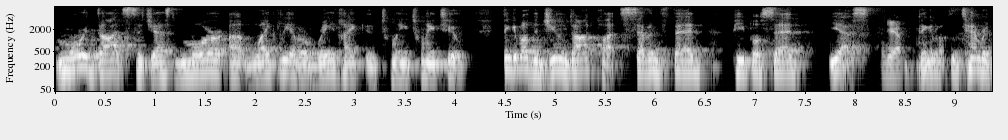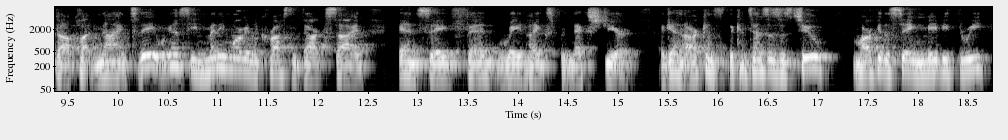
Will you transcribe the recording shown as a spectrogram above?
more dots suggest more uh, likely of a rate hike in 2022. Think about the June dot plot. Seven Fed people said Yes. Yep. Think about September dot plot nine. Today, we're going to see many more going to cross the dark side and say Fed rate hikes for next year. Again, our the consensus is two. Market is saying maybe three.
